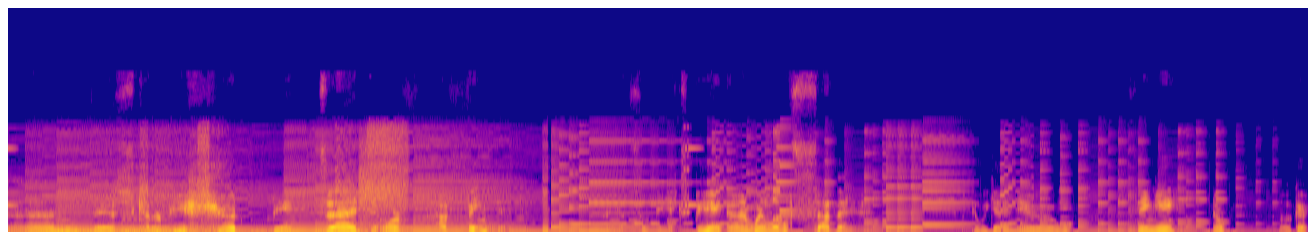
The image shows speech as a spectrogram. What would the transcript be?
And this Caterpie should be dead or have fainted. And get some EXP, and we're level 7. Did we get a new thingy? No? Okay.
